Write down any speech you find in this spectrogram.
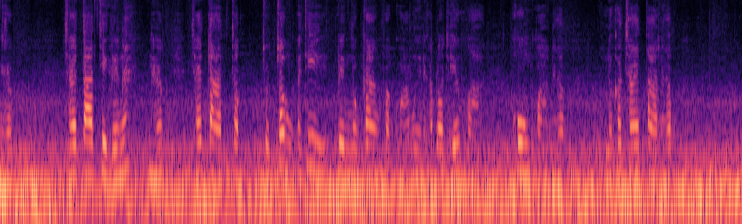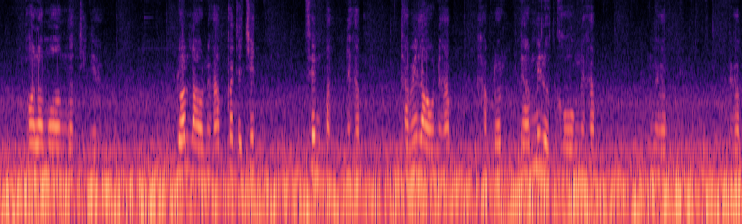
นะครับ ใช้ตาจิกเลยนะนะครับใช้ตาจับจดจ้องไปที่เลนตรงกลางฝั่งขวามือนะครับ เราจะเลี้ยวขวาโค้งขวานะครับ แล้วก็ใช้ตานะครับ พอเรามองรถจิกเนี่ยรถเรานะครับก็จะชิดเส้นปักนะครับทำให้เรานะครับ ขับรถแล้วไม่หลุดโค้งนะครับนะครับนะครับ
